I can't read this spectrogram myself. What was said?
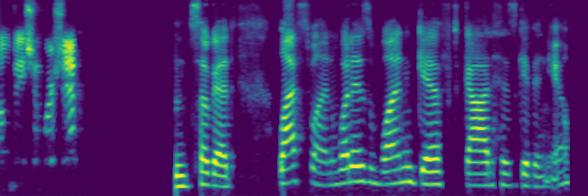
Elevation Worship. So good. Last one. What is one gift God has given you?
